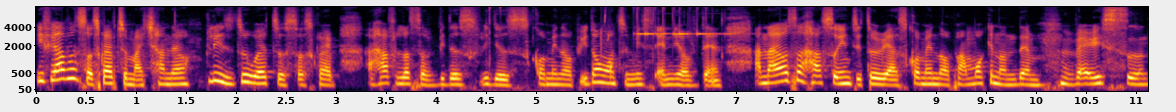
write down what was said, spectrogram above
If you haven't subscribed to my channel please do well to subscribe. I have lots of videos videos coming up. You don't want to miss any of them. And i also have sewing tutorials coming up. I'm working on them very soon.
